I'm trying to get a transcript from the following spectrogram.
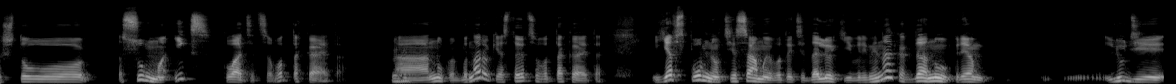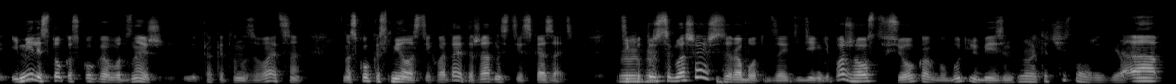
что сумма X платится вот такая-то. Мгм. А, ну, как бы на руки остается вот такая-то. Я вспомнил те самые вот эти далекие времена, когда, ну, прям люди имели столько, сколько, вот знаешь, как это называется, насколько смелости хватает и жадности сказать. Типа, ты же соглашаешься работать за эти деньги? Пожалуйста, все, как бы, будь любезен. Ну, это честная же сделка. А,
